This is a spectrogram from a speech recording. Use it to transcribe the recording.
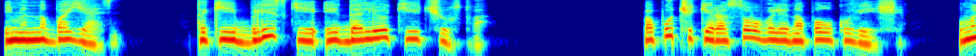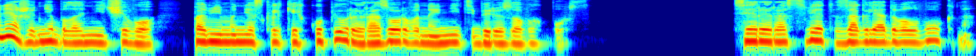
именно боязнь. Такие близкие и далекие чувства. Попутчики рассовывали на полку вещи. У меня же не было ничего, помимо нескольких купюр и разорванной нити бирюзовых бус. Серый рассвет заглядывал в окна.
